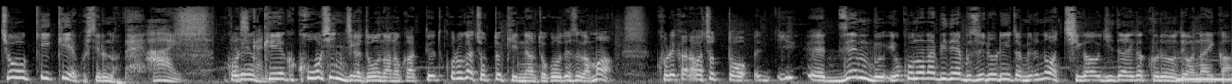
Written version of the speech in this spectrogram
長期契約してるので、はい。これの契約更新時がどうなのかっていうところがちょっと気になるところですが、まあ、これからはちょっと、えー、全部横並びで物流リートを見るのは違う時代が来るのではないか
